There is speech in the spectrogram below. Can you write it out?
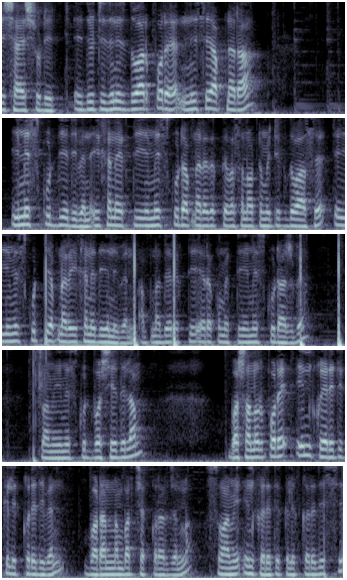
বিশা ইস্যু ডেট এই দুইটি জিনিস দেওয়ার পরে নিচে আপনারা ইমেজ কোড দিয়ে দিবেন। এখানে একটি ইমেজ কোড আপনারা দেখতে পাচ্ছেন অটোমেটিক দেওয়া আছে। এই ইমেজ কোডটি আপনারা এখানে দিয়ে নেবেন। আপনাদের একটি, এরকম একটি ইমেজ কোড আসবে। সো আমি ইমেজ কোড বসিয়ে দিলাম। বসানোর পরে ইনকোয়ারিতে ক্লিক করে দিবেন বর্ডার নাম্বার চেক করার জন্য। সো আমি ইনকোয়ারিতে ক্লিক করে দিচ্ছি।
